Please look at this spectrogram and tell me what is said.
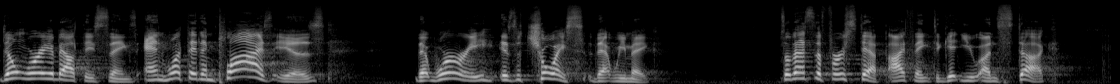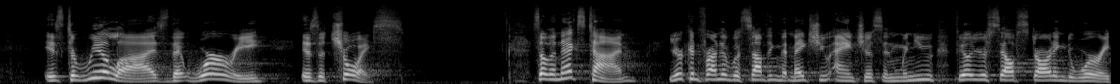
Don't worry about these things. And what that implies is that worry is a choice that we make. So that's the first step, I think, to get you unstuck, is to realize that worry is a choice. So the next time you're confronted with something that makes you anxious, and when you feel yourself starting to worry,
